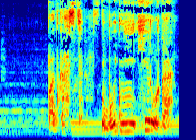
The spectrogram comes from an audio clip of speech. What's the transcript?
Подкаст «Будни хирурга»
